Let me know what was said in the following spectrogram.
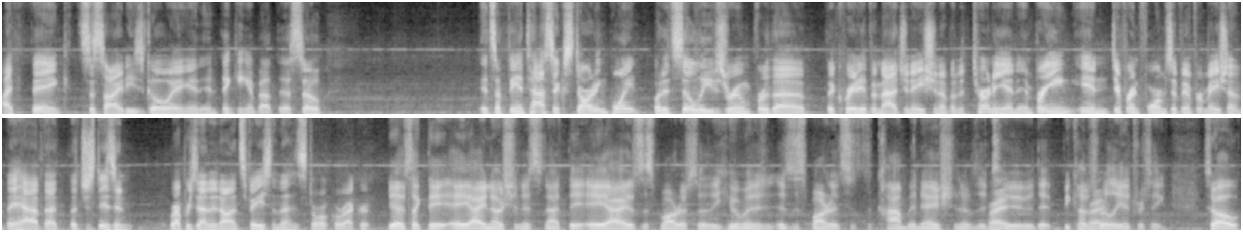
I think society's going and, and thinking about this. So it's a fantastic starting point, but it still leaves room for the the creative imagination of an attorney and, and bringing in different forms of information that they have that, that just isn't represented on its face in the historical record. Yeah, it's like the AI notion. It's not the AI is the smartest or the human is the smartest. It's the combination of the right. two that becomes right. really interesting. So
